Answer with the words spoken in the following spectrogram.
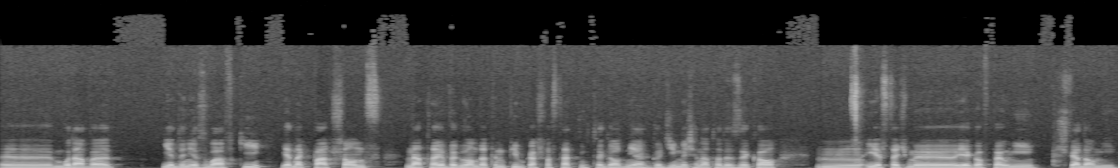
yy, murawę jedynie z ławki, jednak patrząc na to, jak wygląda ten piłkarz w ostatnich tygodniach, godzimy się na to ryzyko i jesteśmy jego w pełni świadomi.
